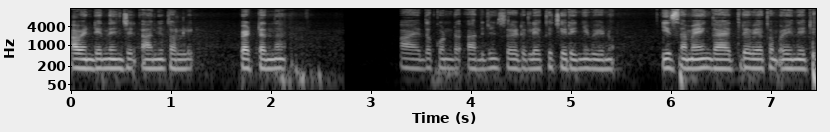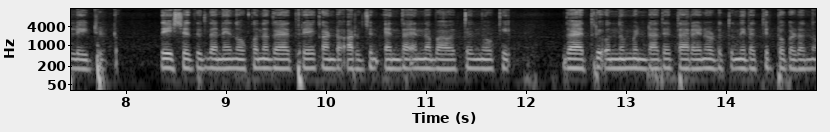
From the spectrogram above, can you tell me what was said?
അവന്റെ നെഞ്ചിൽ ആഞ്ഞു തള്ളി. പെട്ടെന്ന് ആയതുകൊണ്ട് അർജുൻ സൈഡിലേക്ക് ചെരിഞ്ഞു വീണു. ഈ സമയം ഗായത്രി വേഗം എഴുന്നേറ്റ് ലേറ്റിട്ടു. ദേഷ്യത്തിൽ തന്നെ നോക്കുന്ന ഗായത്രിയെ കണ്ട് അർജുൻ എന്താ എന്ന ഭാവത്തിൽ നോക്കി. ഗായത്രി ഒന്നും മിണ്ടാതെ തറയിനൊടുത്ത് നിരത്തിട്ടു കിടന്നു.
